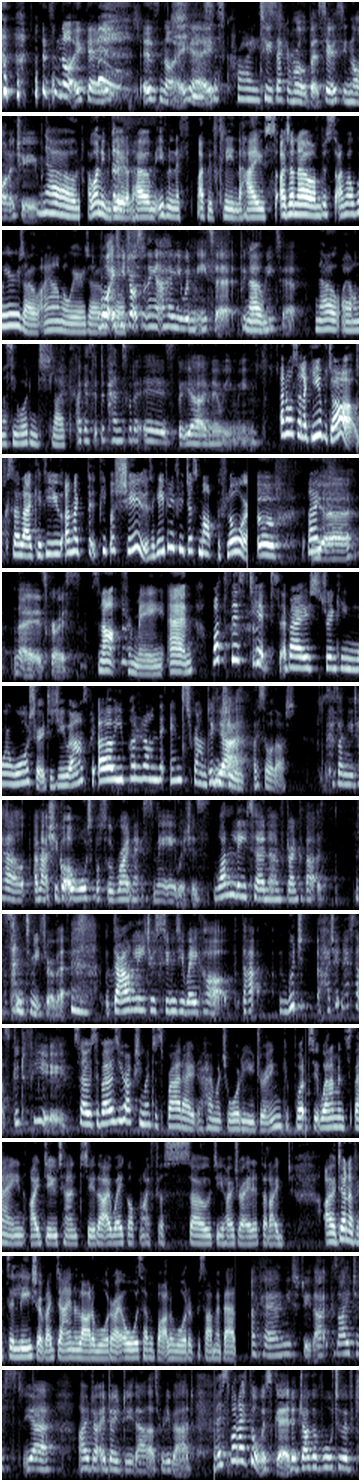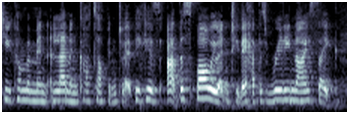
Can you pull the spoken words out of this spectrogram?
It's not okay. It's not okay. Jesus Christ. Two second rule, but seriously not on a tube. No, I won't even do it at home, even if like we've cleaned the house. I don't know. I'm just I'm a weirdo. I am a weirdo. Well, if you but drop something at home, you wouldn't eat it. Pick No. up and eat it. No, I honestly wouldn't. Like, I guess it depends what it is, but yeah, I know what you mean. and also like you have a dog, so like if you and like the, people's shoes, like even if you just mop the floor, Ugh. Like- yeah. No, it's gross. It's not for me. Um, what's this tips about drinking more water? Did you ask? Oh, you put it on the Instagram, didn't Yeah. you? I saw that. Because I need help. I'm actually got a water bottle right next to me, which is one litre, and I've drank about a centimetre of it. Down a litre as soon as you wake up. That would I don't know if that's good for you. So suppose you're actually meant to spread out how much water you drink, but when I'm in Spain, I do tend to do that. I wake up and I feel so dehydrated that I, I don't know if it's a liter, but I down a lot of water. I always have a bottle of water beside my bed. Okay, I need to do that because I just yeah. I don't, I don't do that. That's really bad. This one I thought was good. A jug of water with cucumber, mint, and lemon cut up into it. Because at the spa we went to, they had this really nice, like,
